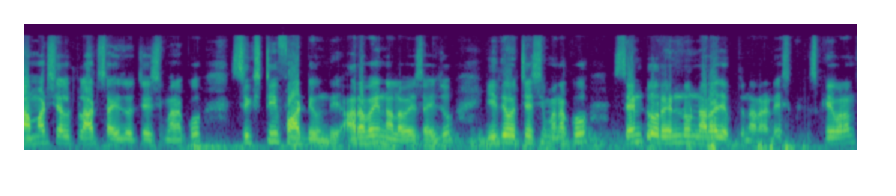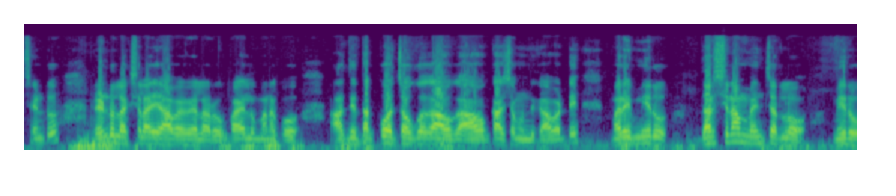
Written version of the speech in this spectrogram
కమర్షియల్ ప్లాట్ సైజ్ వచ్చేసి మనకు సిక్స్టీ ఫార్టీ ఉంది. అరవై నలభై సైజు. ఇది వచ్చేసి మనకు సెంటు రెండున్నర చెప్తున్నారండి. కేవలం సెంటు రెండు లక్షల యాభై వేల రూపాయలు మనకు అతి తక్కువ చౌకగా అవకాశం ఉంది కాబట్టి మరి మీరు దర్శనం వెంచర్లో మీరు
